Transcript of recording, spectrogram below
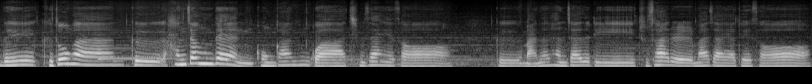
네, 그동안 그 한정된 공간과 침상에서 그 많은 환자들이 주사를 맞아야 돼서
